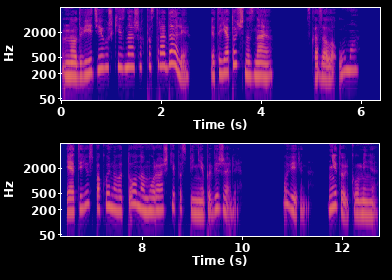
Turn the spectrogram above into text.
«Но две девушки из наших пострадали, это я точно знаю», — сказала Ума, и от ее спокойного тона мурашки по спине побежали. Уверена, не только у меня.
